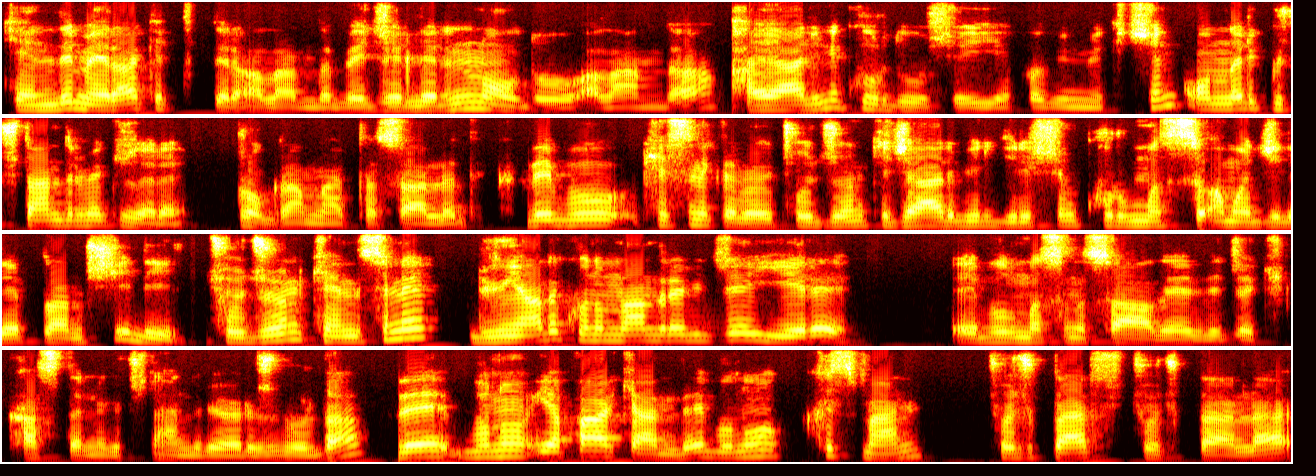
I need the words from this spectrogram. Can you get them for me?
kendi merak ettikleri alanda, becerilerinin olduğu alanda hayalini kurduğu şeyi yapabilmek için onları güçlendirmek üzere programlar tasarladık. Ve bu kesinlikle böyle çocuğun ticari bir girişim kurması amacıyla yapılan bir şey değil. Çocuğun kendisini dünyada konumlandırabileceği yeri e, bulmasını sağlayabilecek kaslarını güçlendiriyoruz burada. Ve bunu yaparken de bunu kısmen çocuklar çocuklarla,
